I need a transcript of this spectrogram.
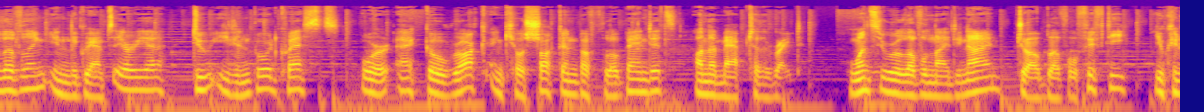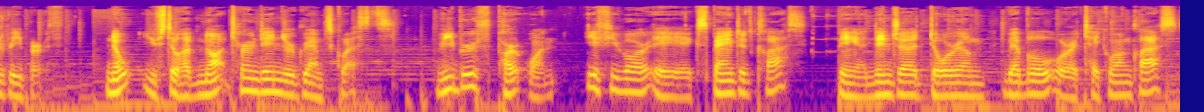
leveling in the Gramps area, do Eden board quests, or Echo Rock and kill Shotgun Buffalo Bandits on the map to the right. Once you are level 99, job level 50, you can rebirth. Note you still have not turned in your Gramps quests. Rebirth Part 1. If you are a expanded class, being a ninja, Doram, rebel, or a Taekwon class,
